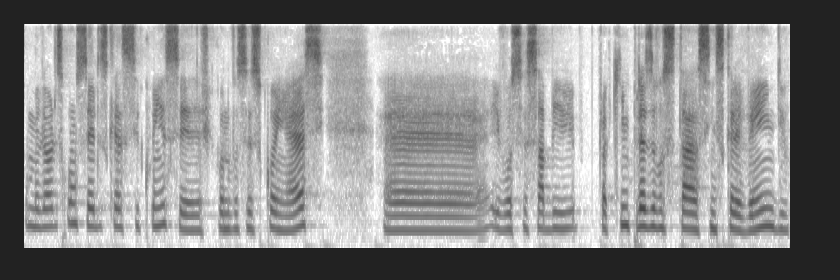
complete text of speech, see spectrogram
melhores conselhos que é se conhecer. Acho que quando você se conhece é, e você sabe para que empresa você está se inscrevendo,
